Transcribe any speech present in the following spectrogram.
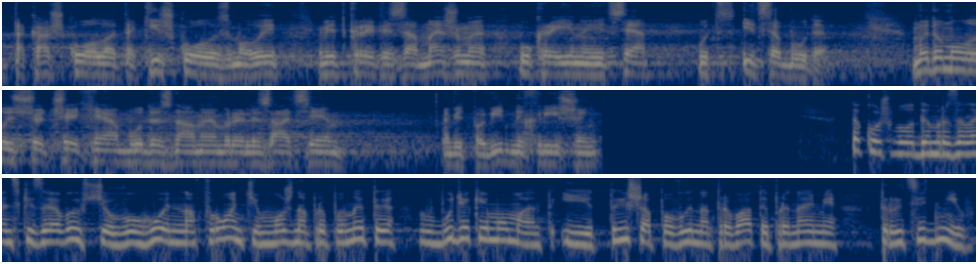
така школа, такі школи змогли відкрити за межами України, і це і це буде. Ми домовилися, що Чехія буде з нами в реалізації відповідних рішень. Також Володимир Зеленський заявив, що вогонь на фронті можна припинити в будь-який момент, і тиша повинна тривати принаймні 30 днів.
